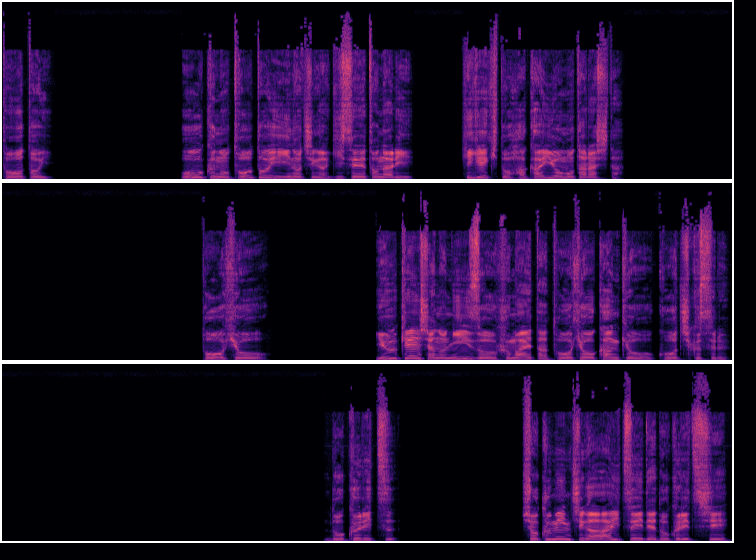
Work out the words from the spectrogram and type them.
尊い。多くの尊い命が犠牲となり、悲劇と破壊をもたらした。投票。有権者のニーズを踏まえた投票環境を構築する。独立。植民地が相次いで独立し、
